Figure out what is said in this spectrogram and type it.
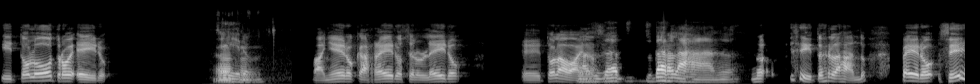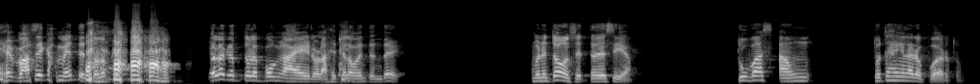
y todo lo otro es Eiro. Eiro. Bañero, carrero, celuleiro. Eh, toda la vaina. tú, estás, relajando. sí, estoy relajando. Pero sí, básicamente todo lo que, todo lo que tú le pongas a Aero, la gente lo va a entender. Bueno, entonces te decía, tú vas a un, tú estás en el aeropuerto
